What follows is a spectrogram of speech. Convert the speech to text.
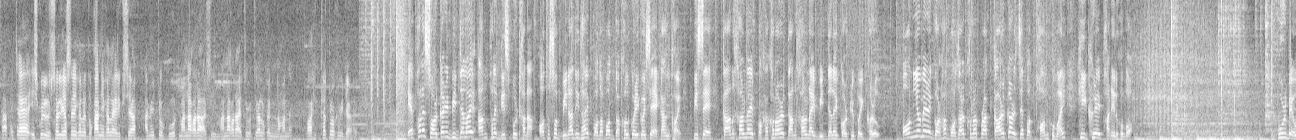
চাওক এতিয়া স্কুল চলি আছে এইফালে দোকান এইফালে ৰিক্সা আমিতো বহুত মানা কৰা হৈছে মানা কৰা হৈছে তেওঁলোকে নামানে। অঁ শিক্ষাটো অসুবিধা হয়। এফালে চৰকাৰী বিদ্যালয় আনফালে দিছপুৰ থানা। অথচ বিনা দ্বিধাই পদপথ দখল কৰি গৈছে একাংশই। পিছে কাণ সাৰ নাই প্ৰশাসনৰ কাণ সাৰ নাই বিদ্যালয় কৰ্তৃপক্ষৰো। অনিয়মেৰে গঢ়া বজাৰখনৰ পৰা কাৰ কাৰ জেপত ধন সোমাই শীঘ্ৰেই ফাদিল হ'ব। পূৰ্বেও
